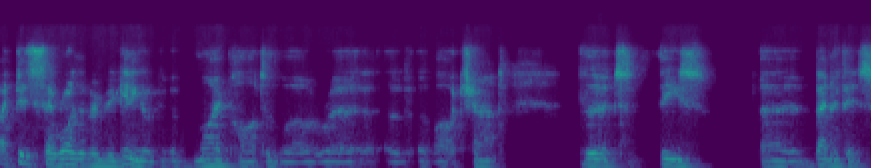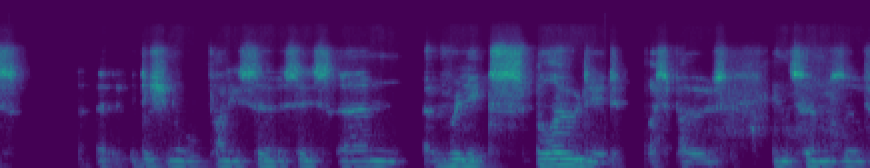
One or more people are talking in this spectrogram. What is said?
I did say right at the very beginning of, of my part of our uh, of, of, our chat that these uh, benefits, uh, additional value services, um, have really exploded, I suppose, in terms of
